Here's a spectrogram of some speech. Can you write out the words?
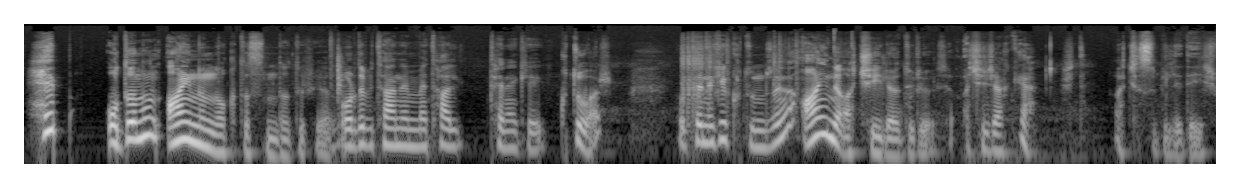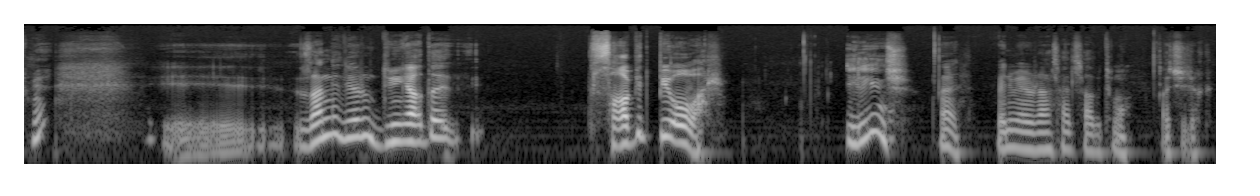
hep odanın aynı noktasında duruyor. Orada bir tane metal teneke kutu var. O teneke kutunun üzerine aynı açıyla duruyor. Açacak ya işte açısı bile değişmiyor. Ee, zannediyorum dünyada sabit bir o var. İlginç. Evet benim evrensel sabitim o. Açacak.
